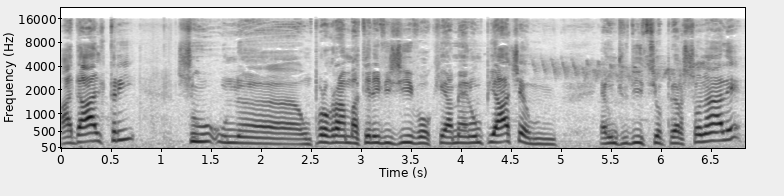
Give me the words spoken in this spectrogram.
ad altri, su un, uh, un programma televisivo che a me non piace, un, è un giudizio personale.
